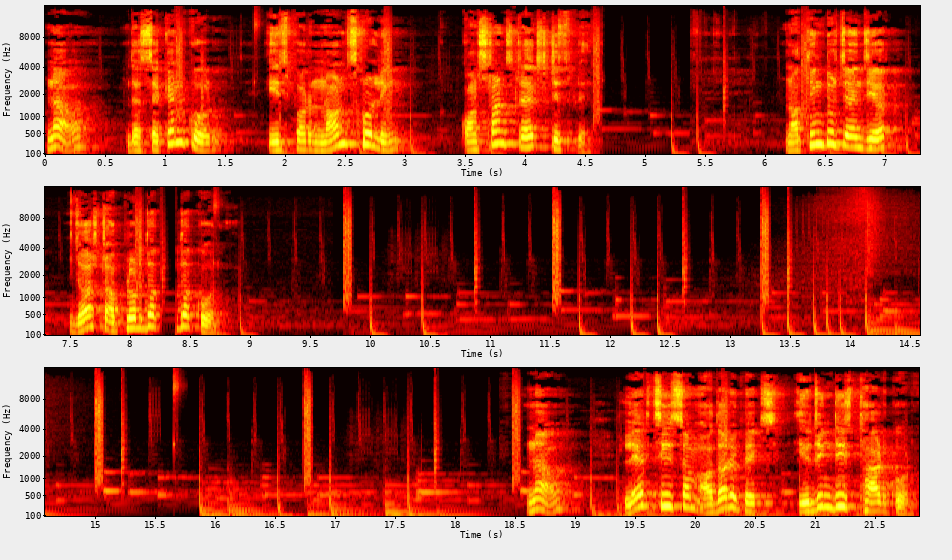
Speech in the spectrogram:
Now, the second code is for non-scrolling constant text display. Nothing to change here, just upload the, the code. Now, let's see some other effects using this third code.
